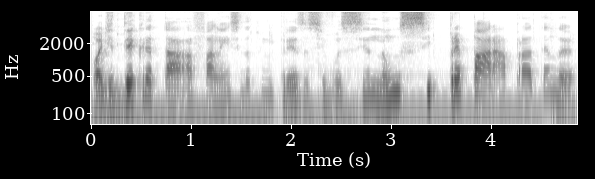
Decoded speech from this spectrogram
pode decretar a falência da tua empresa se você não se preparar para atender.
